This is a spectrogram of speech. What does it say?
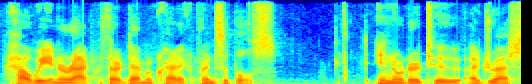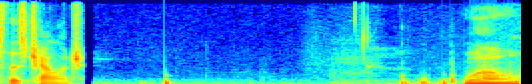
how we interact with our democratic principles in order to address this challenge? Wow.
